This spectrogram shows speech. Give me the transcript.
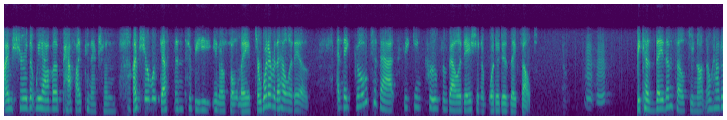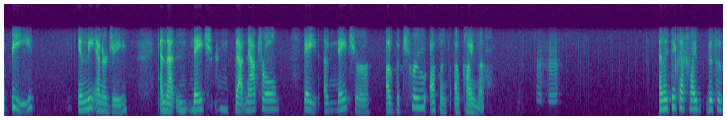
I'm sure that we have a past life connection. I'm sure we're destined to be, you know, soulmates or whatever the hell it is. And they go to that seeking proof and validation of what it is they felt Mhm. because they themselves do not know how to be in the energy and that nature that natural state of nature of the true essence of kindness. Mhm. And I think that's why this is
